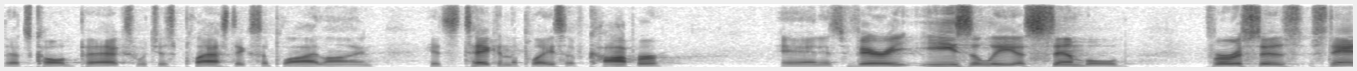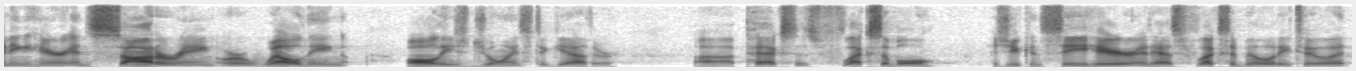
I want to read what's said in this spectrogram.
that's called PEX, which is plastic supply line. It's taken the place of copper, and it's very easily assembled versus standing here and soldering or welding all these joints together. Uh, PEX is flexible. As you can see here, it has flexibility to it,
